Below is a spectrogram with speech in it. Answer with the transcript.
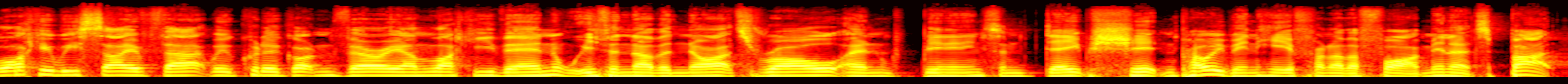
Lucky we saved that. We could have gotten very unlucky then with another Knights roll and been in some deep shit and probably been here for another five minutes. But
